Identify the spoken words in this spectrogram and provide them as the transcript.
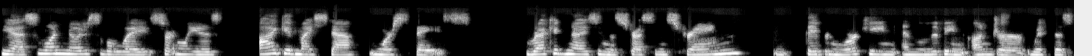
Yes, one noticeable way certainly is I give my staff more space, recognizing the stress and strain they've been working and living under with this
